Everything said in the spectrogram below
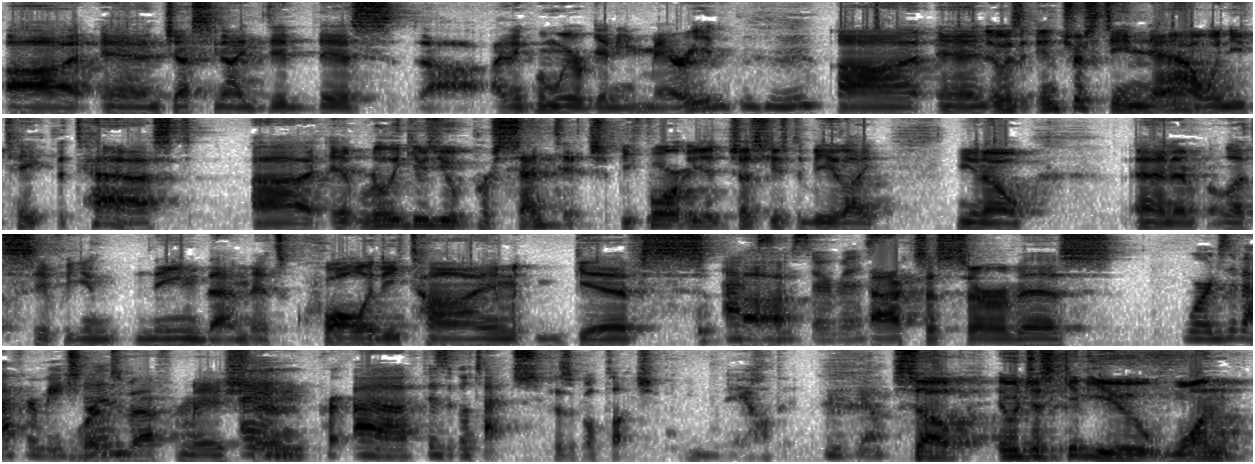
uh, and Jessie and I did this. Uh, I think when we were getting married, uh, and it was interesting. Now when you take the test, uh, it really gives you a percentage. Before it just used to be like you know. And if, let's see if we can name them. It's quality time, gifts, Acts uh, of service, acts of service, words of affirmation, words of affirmation, and uh, physical touch. physical touch. You nailed it. So it would just give you one,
